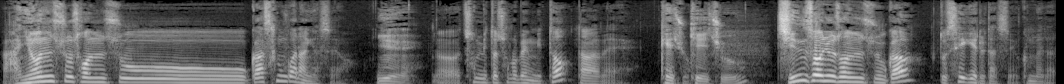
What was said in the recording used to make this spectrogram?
안현수 선수가 3관왕이었어요. 예. 어, 1000m, 1500m, 다음에 개주. 계주. 진선유 선수가 또 3개를 땄어요. 금메달을.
